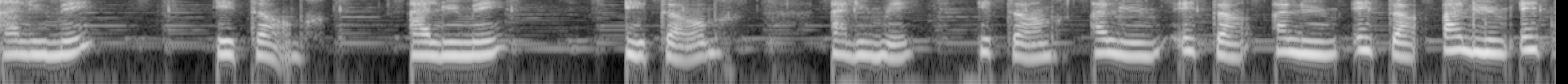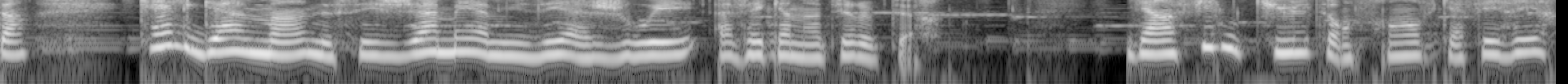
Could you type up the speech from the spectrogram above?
Allumer, éteindre, allumer, éteindre, allumer, éteindre, allume, éteint, allume, éteint, allume, éteint. Quel gamin ne s'est jamais amusé à jouer avec un interrupteur? Il y a un film culte en France qui a fait rire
